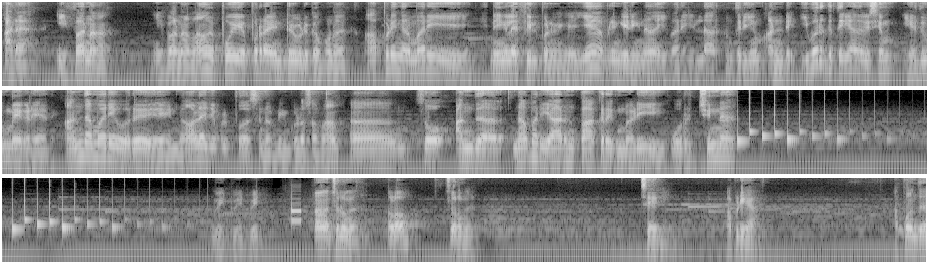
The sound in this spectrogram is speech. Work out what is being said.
அட இவனா? இவனெல்லாம் போய் எப்படா இன்டர்வியூ எடுக்க போனேன்? அப்படிங்கிற மாதிரி நீங்களே ஃபீல் பண்ணுவீங்க. ஏன் அப்படின்னு கேட்டிங்கன்னா இவர் எல்லாருக்கும் தெரியும் அண்டு இவருக்கு தெரியாத விஷயம் எதுவுமே கிடையாது. அந்த மாதிரி ஒரு நாலேஜபிள் பர்சன் அப்படின்னு கூட சொல்லலாம். ஸோ அந்த நபர் யாருன்னு பார்க்கறதுக்கு முன்னாடி ஒரு சின்ன வெயிட் வெயிட் வெயிட் ஆ சொல்லுங்கள் ஹலோ சொல்லுங்கள் சரி. அப்படியா? அப்போ அந்த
